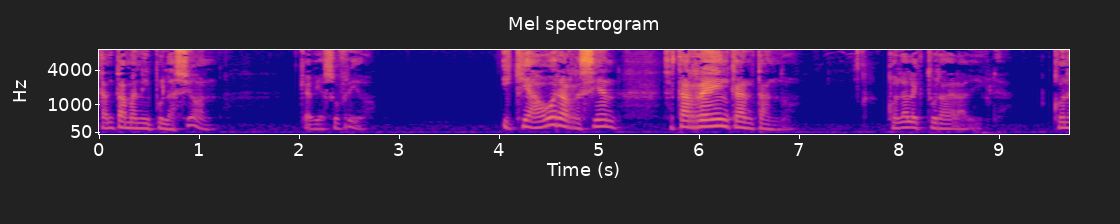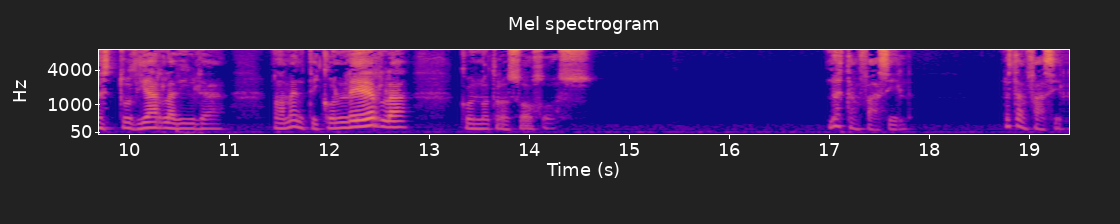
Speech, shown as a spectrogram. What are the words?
tanta manipulación que había sufrido, y que ahora recién se está reencantando con la lectura de la Biblia, con estudiar la Biblia nuevamente y con leerla con otros ojos. No es tan fácil, no es tan fácil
